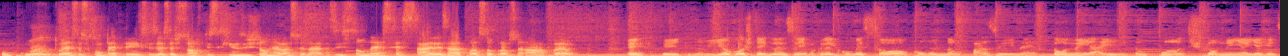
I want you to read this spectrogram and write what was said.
o quanto essas competências, essas soft skills estão relacionadas e estão necessárias à atuação profissional, Rafael. Perfeito, meu amigo. E eu gostei do exemplo que ele começou como não fazer, né? Tô nem aí. Então, quantos tô nem aí a gente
